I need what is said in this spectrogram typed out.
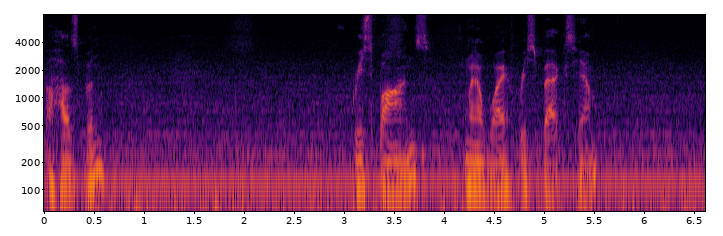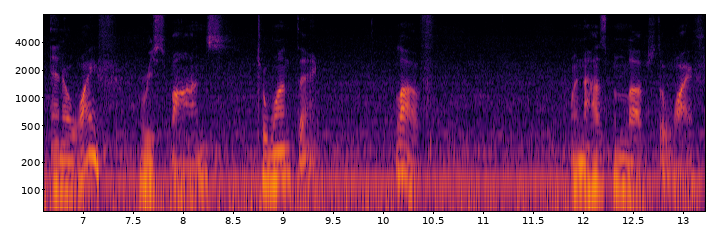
A husband responds when a wife respects him, and a wife responds to one thing love. When the husband loves the wife,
